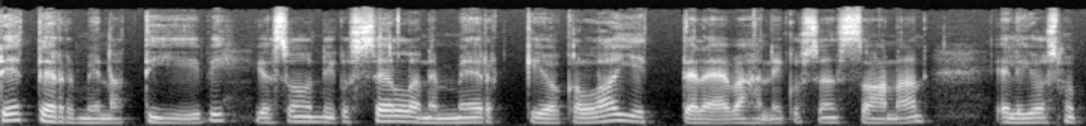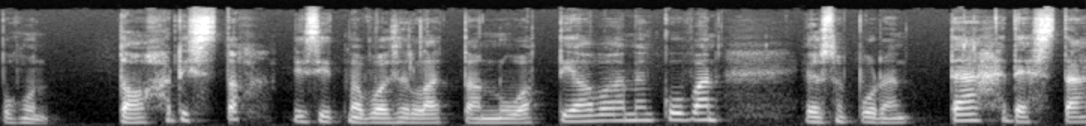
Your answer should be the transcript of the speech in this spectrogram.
determinatiivi, ja se on niinku sellainen merkki, joka lajittelee vähän niinku sen sanan. Eli jos mä puhun tahdista, niin sitten mä voisin laittaa nuottiavaimen kuvan. Ja jos mä puhun tähdestä,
